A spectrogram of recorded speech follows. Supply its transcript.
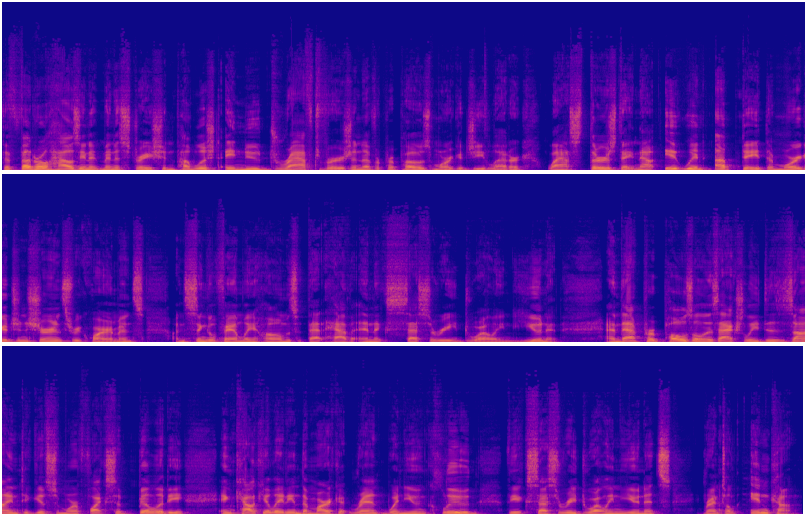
The Federal Housing Administration published a new draft version of a proposed mortgagee letter last Thursday. Now, it would update the mortgage insurance requirements on single family homes that have an accessory dwelling unit. And that proposal is actually designed to give some more flexibility in calculating the market rent when you include the accessory dwelling unit's rental income.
